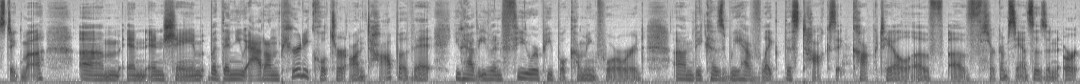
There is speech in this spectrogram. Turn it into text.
stigma um, and and shame. But then you add on purity culture on top of it, you have even fewer people coming forward um, because we have like this toxic cocktail of of circumstances and or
